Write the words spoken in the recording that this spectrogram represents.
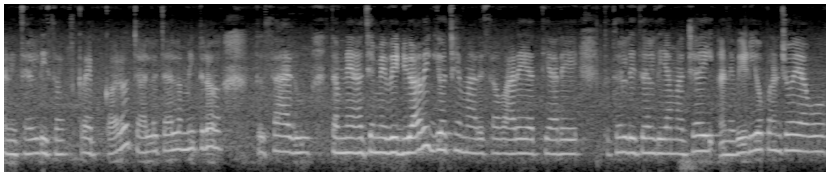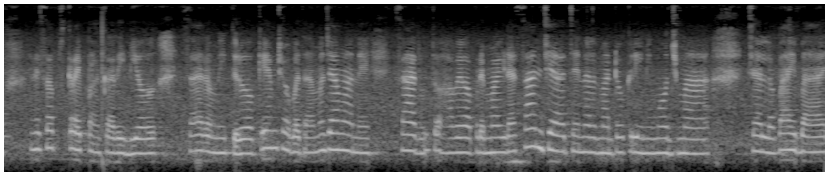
અને જલ્દી સબસ્ક્રાઈબ કરો. ચાલો ચાલો મિત્રો. તો સારું, તમને આજે મેં વીડિયો આવી ગયો છે મારે સવારે અત્યારે. તો જલ્દી જલ્દી આમાં જઈ અને વીડિયો પણ જોઈ આવો અને સબસ્ક્રાઈબ પણ કરી દો. સારો મિત્રો, કેમ છો? બધા મજામાં ને? સારું, તો હવે આપણે મળ્યા સાંજે આ ચેનલમાં ઢોકરીની મોજમાં. ચાલો બાય બાય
